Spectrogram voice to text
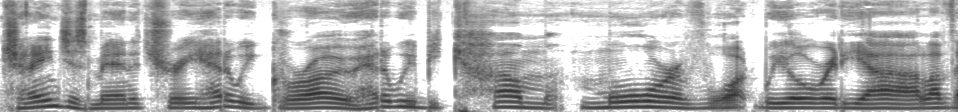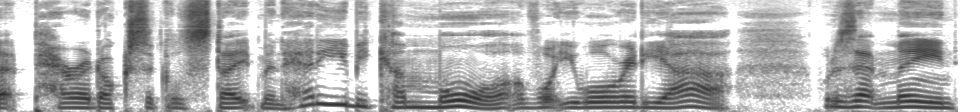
change is mandatory, how do we grow? How do we become more of what we already are? I love that paradoxical statement. How do you become more of what you already are? What does that mean?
